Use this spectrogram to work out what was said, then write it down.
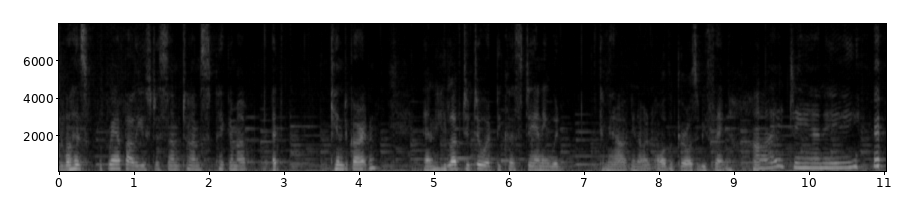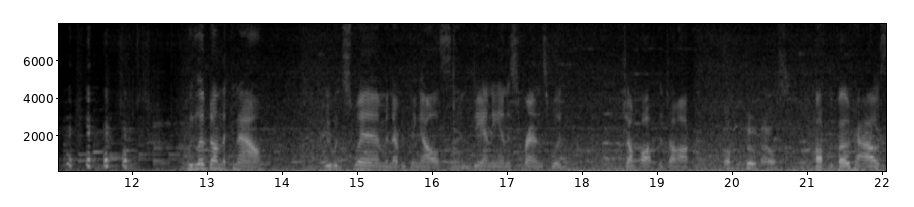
Well, his grandfather used to sometimes pick him up at kindergarten, and he loved to do it because Danny would come out, you know, and all the girls would be saying, Hi, Danny. We lived on the canal. We would swim and everything else, and Danny and his friends would jump off the dock, Off the boathouse. off the boathouse.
